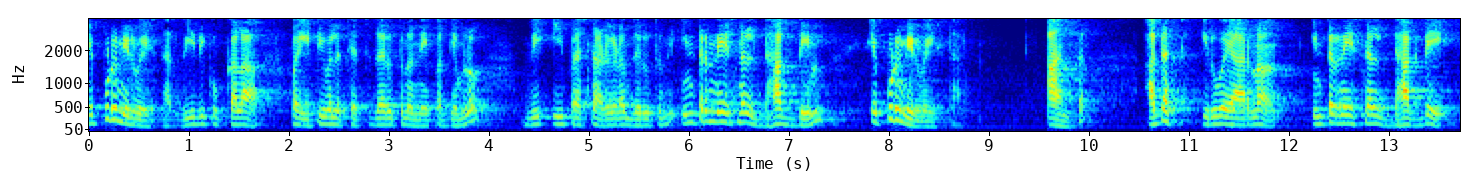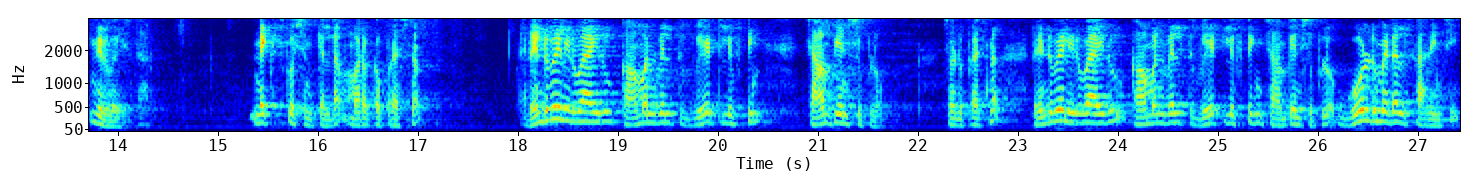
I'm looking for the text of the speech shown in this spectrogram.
ఎప్పుడు నిర్వహిస్తారు? వీధి కుక్కలపై ఇటీవల చర్చ జరుగుతున్న నేపథ్యంలో ఈ ప్రశ్న అడగడం జరుగుతుంది. ఇంటర్నేషనల్ డాగ్ డేను ఎప్పుడు నిర్వహిస్తారు? ఆన్సర్ ఆగస్ట్ ఇరవై ఆరున ఇంటర్నేషనల్ డాగ్ డే నిర్వహిస్తారు. నెక్స్ట్ క్వశ్చన్కి వెళ్దాం. మరొక ప్రశ్న. రెండు వేల ఇరవై ఐదు కామన్వెల్త్ వెయిట్ లిఫ్టింగ్ ఛాంపియన్షిప్లో చూడండి ప్రశ్న. రెండు వేల ఇరవై ఐదు కామన్వెల్త్ వెయిట్ లిఫ్టింగ్ ఛాంపియన్షిప్లో గోల్డ్ మెడల్ సాధించి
